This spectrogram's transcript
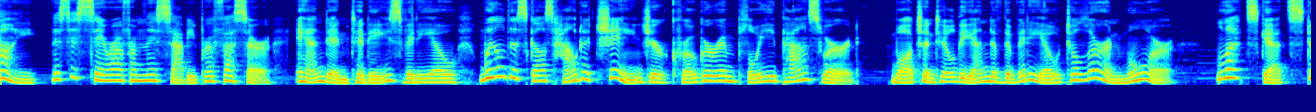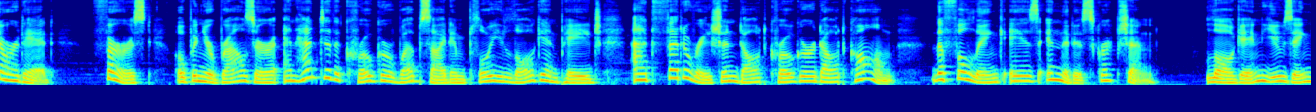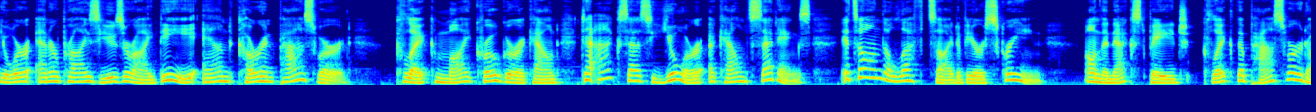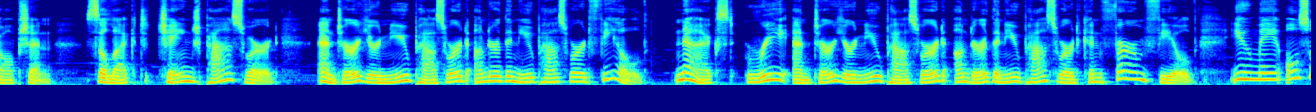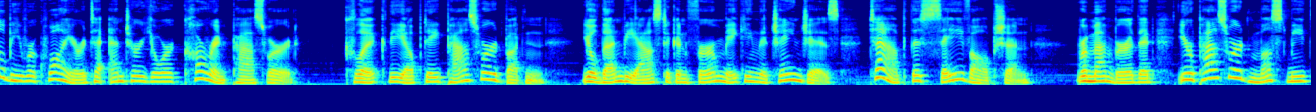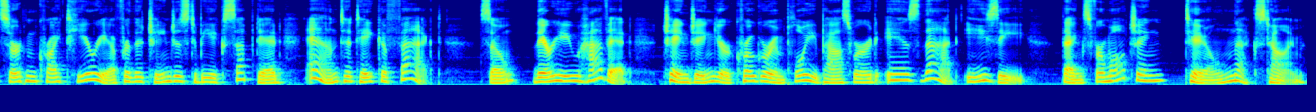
Hi, this is Sarah from The Savvy Professor, and in today's video, we'll discuss how to change your Kroger employee password. Watch until the end of the video to learn more. Let's get started. First, open your browser and head to the Kroger website employee login page at federation.kroger.com. The full link is in the description. Log in using your enterprise user ID and current password. Click My Kroger account to access your account settings. It's on the left side of your screen. On the next page, click the Password option. Select Change Password. Enter your new password under the New Password field. Next, re-enter your new password under the New Password Confirm field. You may also be required to enter your current password. Click the Update Password button. You'll then be asked to confirm making the changes. Tap the Save option. Remember that your password must meet certain criteria for the changes to be accepted and to take effect. So, there you have it. Changing your Kroger employee password is that easy. Thanks for watching. Till next time.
